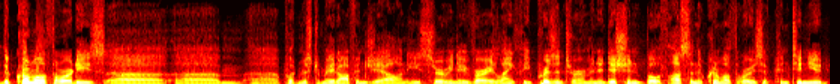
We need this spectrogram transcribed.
the criminal authorities uh, um, uh, put Mr. Madoff in jail, and he's serving a very lengthy prison term. In addition, both us and the criminal authorities have continued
